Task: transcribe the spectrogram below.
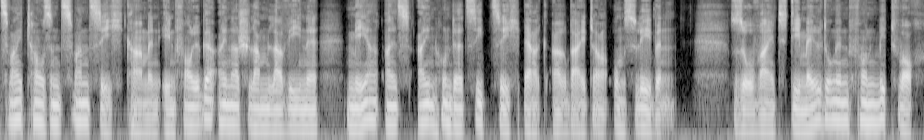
2020 kamen infolge einer Schlammlawine mehr als 170 Bergarbeiter ums Leben. Soweit die Meldungen von Mittwoch,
